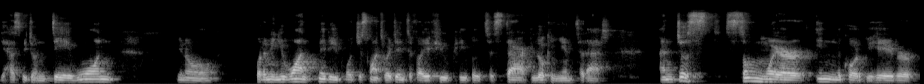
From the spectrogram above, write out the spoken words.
It has to be done day one, you know. But I mean, you want maybe what just want to identify a few people to start looking into that, and just somewhere in the code of behavior,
